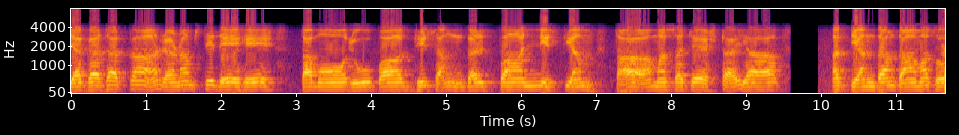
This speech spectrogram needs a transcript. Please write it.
जगदकारणं स्थितेः तमोरूपाद्धिसङ्कल्पान्नित्यं तामसचेष्टया अत्यन्तं तामसो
